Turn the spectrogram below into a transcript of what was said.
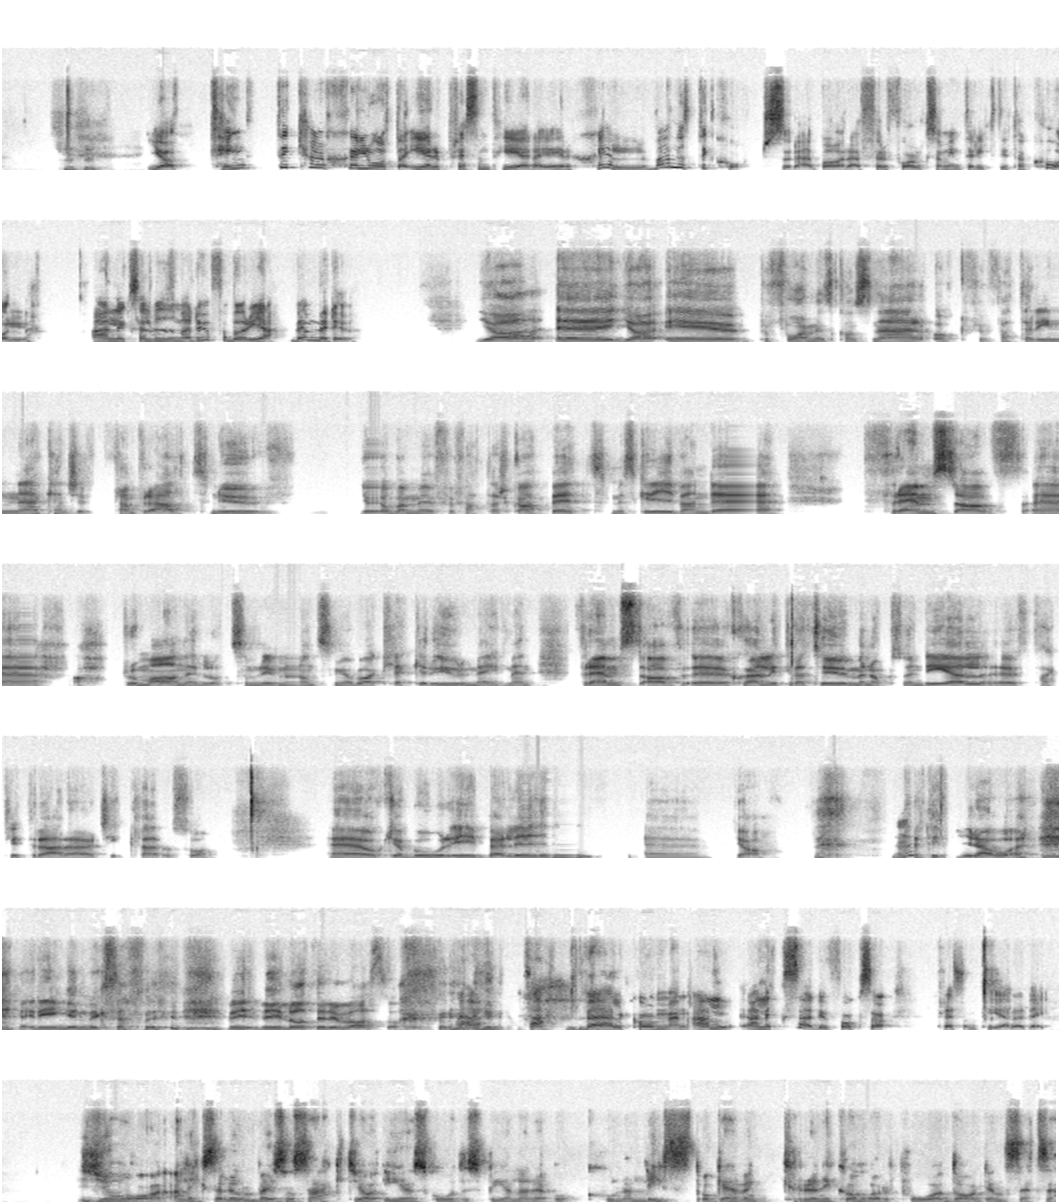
Jag tänkte kanske låta er presentera er själva lite kort sådär bara för folk som inte riktigt har koll. Alex Alvina, du får börja. Vem är du? Ja, eh, jag är performancekonstnär och författarinna, kanske framför allt nu Jag jobbar med författarskapet, med skrivande, främst av eh, ah, romaner, det låter som det är något som jag bara kläcker ur mig, men främst av eh, skönlitteratur men också en del eh, facklitterära artiklar och så. Eh, och jag bor i Berlin. Eh, ja, Mm. 34 år. Nej, det är ingen liksom. Vi, vi låter det vara så. Ja, tack, välkommen. Al Alexa, du får också presentera dig. Ja, Alexa Lundberg som sagt. Jag är skådespelare och journalist och även krönikör på Dagens ETC.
